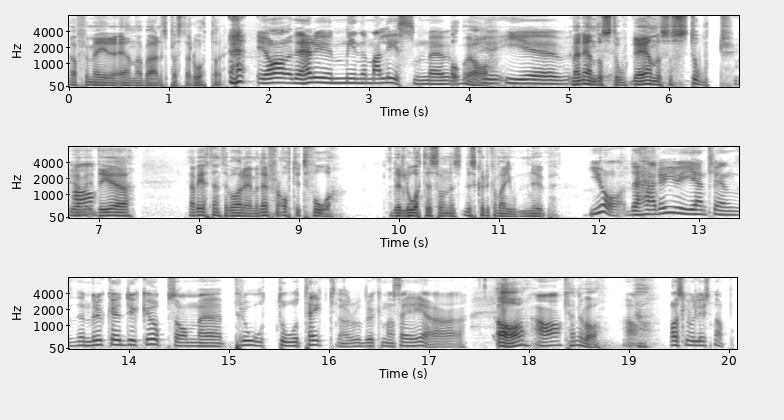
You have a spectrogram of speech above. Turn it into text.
ja för mig är det en av världens bästa låtar. Ja, det här är ju minimalism Oh, ja. i... eh, Men ändå stort, det är ändå så stort. Ja. Jag, det jag vet inte vad det är, men det är från 82. Och det låter som det, skulle kunna vara gjort nu. Ja, det här är ju egentligen, den brukar ju dyka upp som eh, prototechno, brukar man säga? Ja, Ja, kan det vara. ja. Vad ska vi lyssna på?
